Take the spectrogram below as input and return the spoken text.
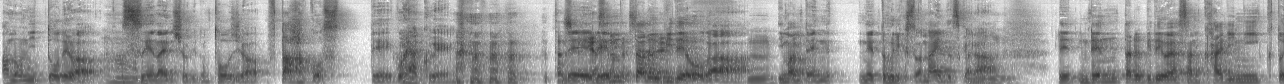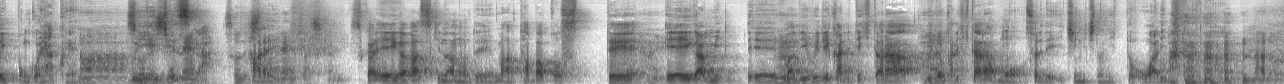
あの日当では吸えないでしょうけど、当時は2箱吸って500円。確かにで、安かったレンタルビデオが、今みたいにネットフリックスはないですから、うんレレンタルビデオ屋さんに借りに行くと1本500円。VHS ねが。。そうでしたね。はい。確かにで。すから映画が好きなので、まあ、タバコ吸って、はい映画見、えーまあ、DVD 借りてきたら、ビデオ借りてきたら、もうそれで1日の日当終わりみたいな。なるほど。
